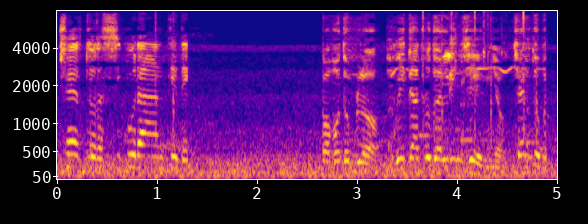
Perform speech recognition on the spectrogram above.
Certo rassicuranti dei nuovo doblò guidato dall'ingegno 100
